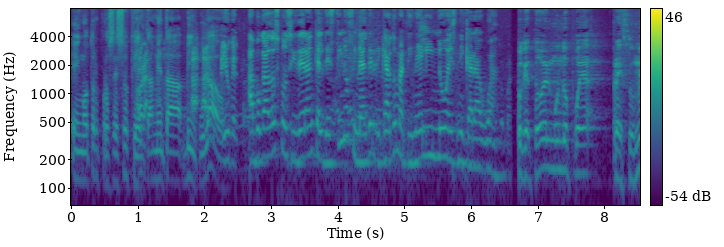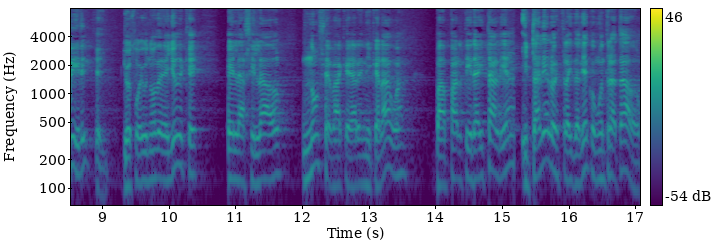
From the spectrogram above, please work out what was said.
en otros procesos que él también está vinculado. Abogados consideran que el destino final de Ricardo Martinelli no es Nicaragua. Porque todo el mundo puede presumir, que yo soy uno de ellos, de que el asilado no se va a quedar en Nicaragua, va a partir a Italia. Italia lo extraditaría con un tratado.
